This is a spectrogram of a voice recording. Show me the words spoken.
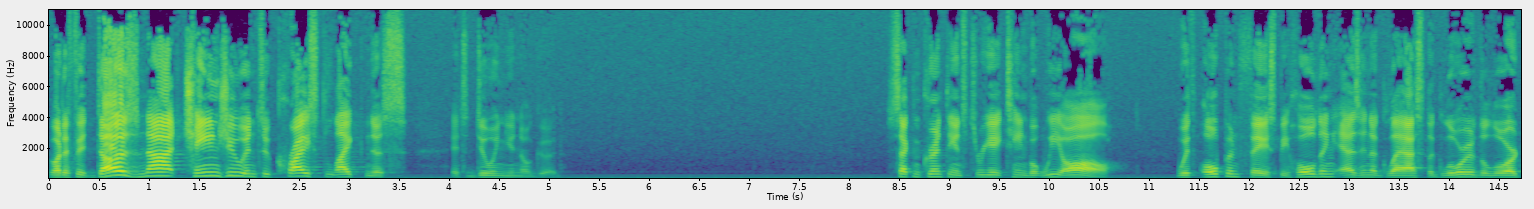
But if it does not change you into Christ likeness, it's doing you no good. 2 Corinthians 3:18 but we all with open face beholding as in a glass the glory of the Lord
